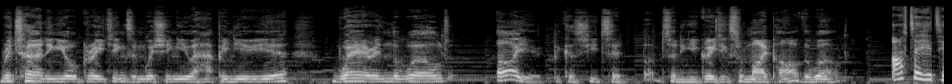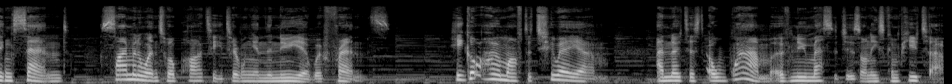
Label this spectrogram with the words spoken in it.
returning your greetings and wishing you a happy new year. Where in the world are you? Because she'd said, I'm sending you greetings from my part of the world. After hitting send, Simon went to a party to ring in the new year with friends. He got home after 2 a.m. and noticed a wham of new messages on his computer.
